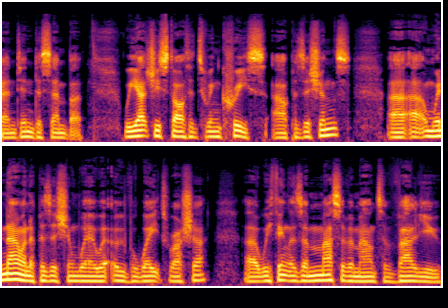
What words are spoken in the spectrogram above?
event in December, we actually started to increase our positions, and we're now in a position where we're overweight Russia. Uh, we think there's a massive amount of value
